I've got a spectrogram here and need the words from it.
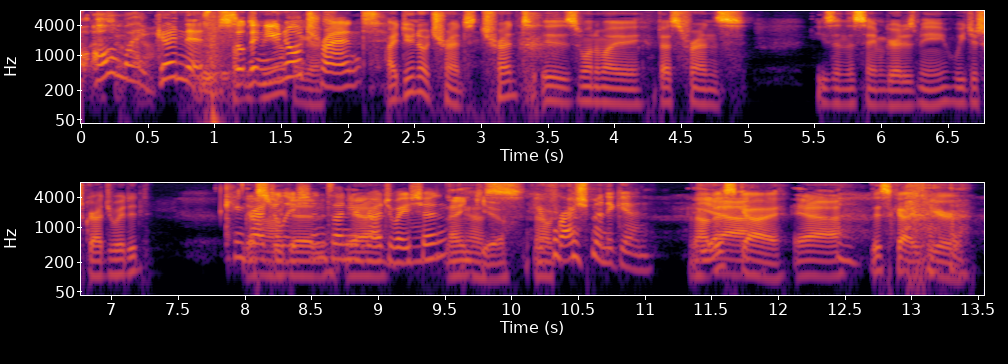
see Oh my no. goodness! So then you up, know I. Trent. I do know Trent. Trent is one of my best friends. He's in the same grade as me. We just graduated. Congratulations did. on your Yeah. graduation. Thank Yes. You're Now, freshman again. now this guy, Yeah. this guy here,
